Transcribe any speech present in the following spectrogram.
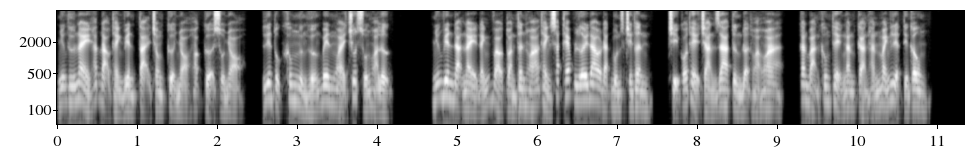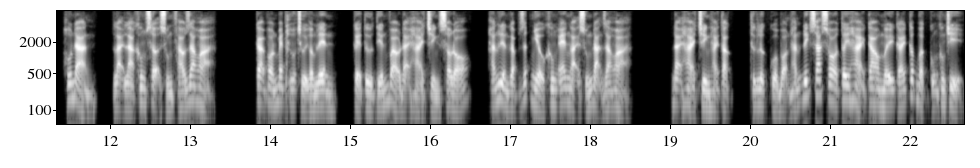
những thứ này hắc đạo thành viên tại trong cửa nhỏ hoặc cửa sổ nhỏ liên tục không ngừng hướng bên ngoài chút xuống hỏa lực. Những viên đạn này đánh vào toàn thân hóa thành sắt thép lưới đao đặt bùn trên thân, chỉ có thể tràn ra từng đợt hỏa hoa, căn bản không thể ngăn cản hắn mãnh liệt tiến công. Hôn đản, lại là không sợ súng pháo ra hỏa. Cả bọn bét chửi ầm lên, kể từ tiến vào đại hải trình sau đó, hắn liền gặp rất nhiều không e ngại súng đạn ra hỏa. Đại hải trình hải tặc, thực lực của bọn hắn đích sát so tây hải cao mấy cái cấp bậc cũng không chỉ.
